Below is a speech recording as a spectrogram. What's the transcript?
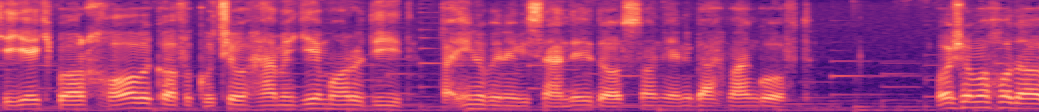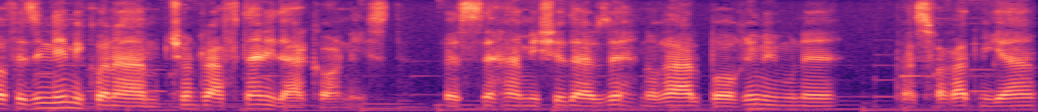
که یک بار خواب کافه کوچه و همگی ما رو دید و اینو به نویسنده داستان یعنی بهمن گفت. با شما خداحافظی نمی کنم چون رفتنی در کار نیست. قصه همیشه در ذهن و قلب باقی میمونه. پس فقط میگم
